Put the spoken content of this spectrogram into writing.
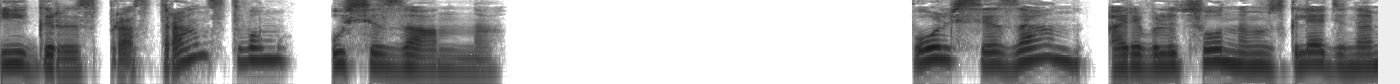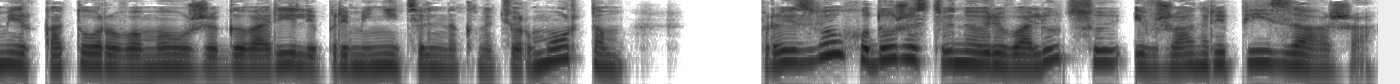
Игры с пространством у Сезанна. Поль Сезанн, о революционном взгляде на мир которого мы уже говорили применительно к натюрмортам, произвел художественную революцию и в жанре пейзажа.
